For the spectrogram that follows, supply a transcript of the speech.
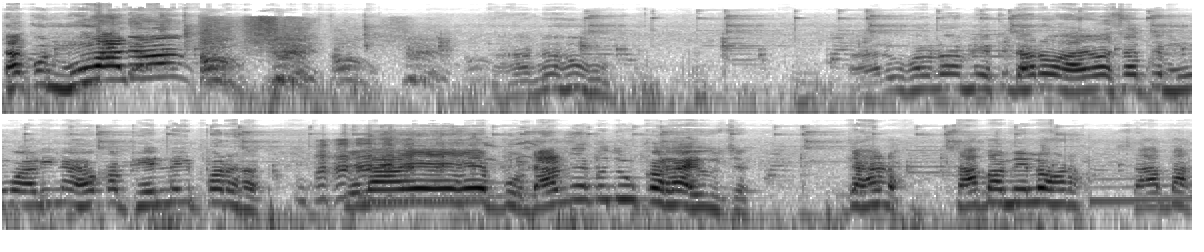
તાકોન મું વાળો તાને હું? સારું હલો મેં ધારો આવ્યા સાથે વાળીને હવે કાંઈ ફેર નહીં પર પેલા એ એ બુઢાને બધું કરાયું છે. જાડો સાબા મેલો હડો સાબા.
